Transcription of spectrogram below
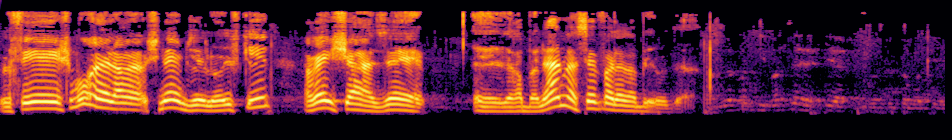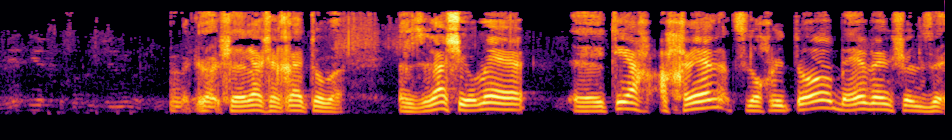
לפי שמואל, שניהם זה לא הפקיר, הרישא זה אה, לרבנן והספר לרבי יהודה. שאלה שלך טובה. אז רש"י אומר, הטיח אחר צלוחתו באבן של זה.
